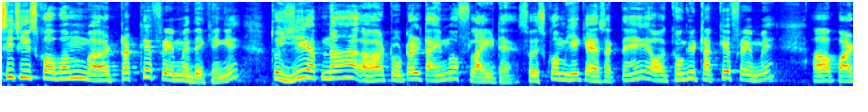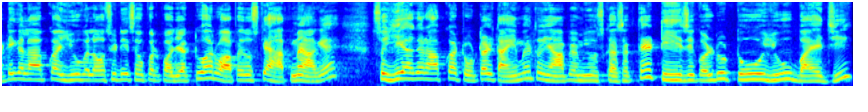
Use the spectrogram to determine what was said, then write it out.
इसी चीज़ को अब हम ट्रक के फ्रेम में देखेंगे तो ये अपना टोटल टाइम ऑफ़ फ़्लाइट है। सो इसको हम ये कह सकते हैं, और क्योंकि ट्रक के फ्रेम में पार्टिकल आपका यू वेलोसिटी से ऊपर प्रोजेक्ट हुआ और वापस उसके हाथ में आ गया सो ये अगर आपका टोटल टाइम है तो यहाँ पर हम यूज़ कर सकते हैं t is equal to two u by g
